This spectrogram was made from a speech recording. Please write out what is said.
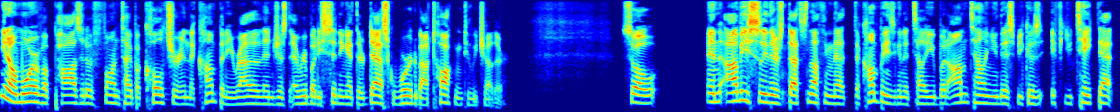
you know more of a positive fun type of culture in the company rather than just everybody sitting at their desk worried about talking to each other. So and obviously there's that's nothing that the company's going to tell you but i'm telling you this because if you take that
